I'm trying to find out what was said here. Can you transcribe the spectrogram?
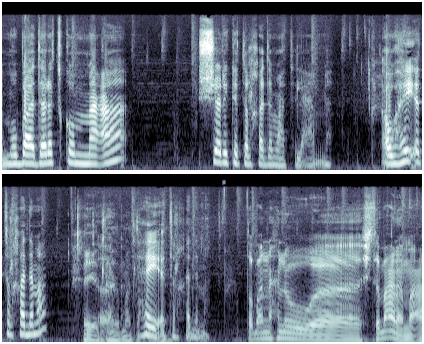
مبادرتكم مع شركة الخدمات العامة أو هيئة الخدمات؟ هيئة الخدمات هيئة الخدمات. طبعا نحن آه، اجتمعنا مع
